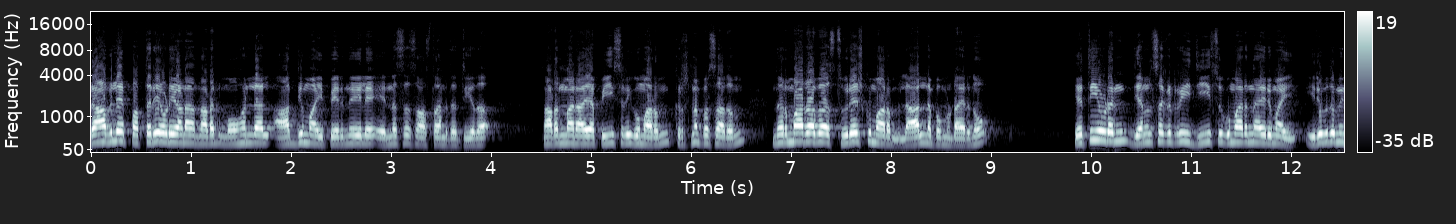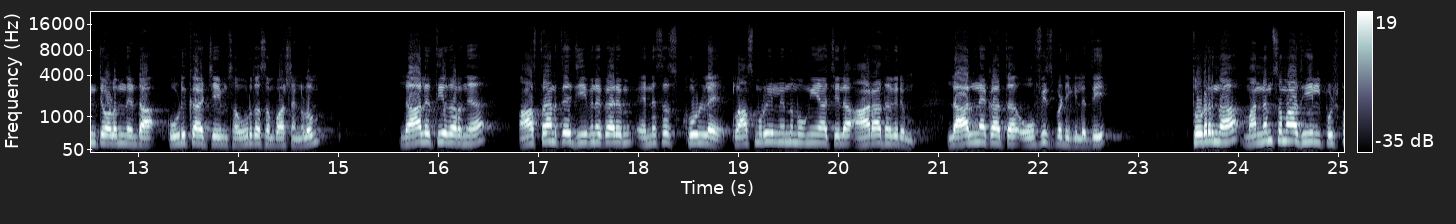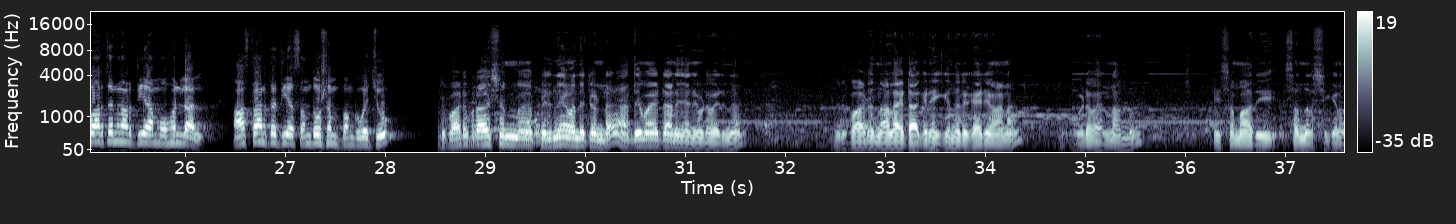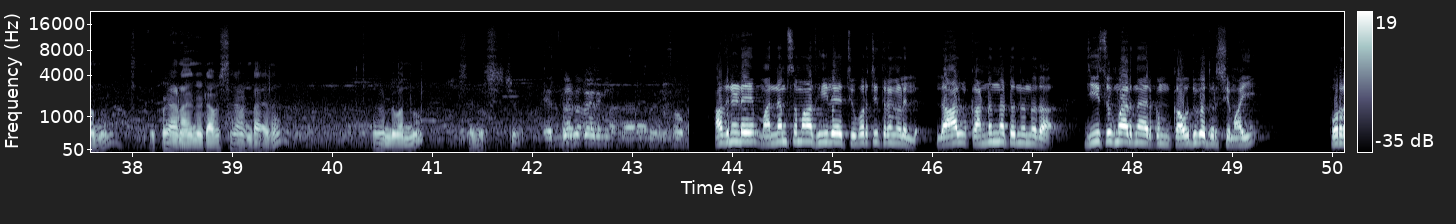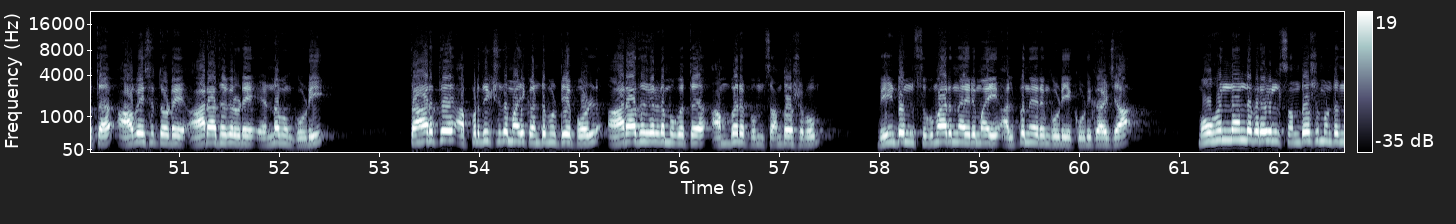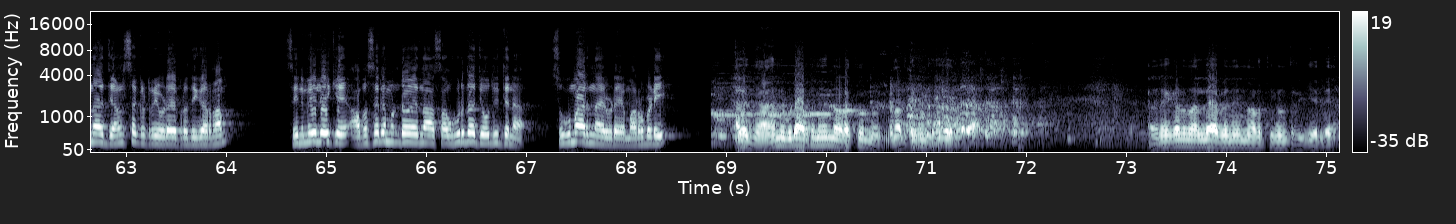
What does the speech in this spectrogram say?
രാവിലെ പത്തരയോടെയാണ് നടൻ മോഹൻലാൽ ആദ്യമായി പെരുന്നയിലെ എൻ എസ് എസ് ആസ്ഥാനത്തെത്തിയത്. നടന്മാരായ പി ശ്രീകുമാറും കൃഷ്ണപ്രസാദും നിർമ്മാതാവ് സുരേഷ് കുമാറും ലാലിനൊപ്പമുണ്ടായിരുന്നു. എത്തിയുടൻ ജനറൽ സെക്രട്ടറി ജി സുകുമാരൻ നായരുമായി ഇരുപത് മിനിറ്റോളം നീണ്ട കൂടിക്കാഴ്ചയും സൗഹൃദ സംഭാഷണങ്ങളും. ലാൽ എത്തിയതറിഞ്ഞ് ആസ്ഥാനത്തെ ജീവനക്കാരും എൻ എസ് എസ് സ്കൂളിലെ ക്ലാസ് മുറിയിൽ നിന്ന് മുങ്ങിയ ചില ആരാധകരും ലാലിനെ കാത്ത് ഓഫീസ് പടിക്കിലെത്തി. തുടർന്ന് മന്നം സമാധിയിൽ പുഷ്പാർച്ചന നടത്തിയ മോഹൻലാൽ ആസ്ഥാനത്തെത്തിയ സന്തോഷം പങ്കുവച്ചു. ഒരുപാട് പ്രാവശ്യം പെരുന്നേ വന്നിട്ടുണ്ട്. ആദ്യമായിട്ടാണ് ഞാൻ ഇവിടെ വരുന്നത്. ഒരുപാട് നാളായിട്ട് ആഗ്രഹിക്കുന്ന ഒരു കാര്യമാണ് ഇവിടെ വരണമെന്നും ഈ സമാധി സന്ദർശിക്കണമെന്നും. ഇപ്പോഴാണ് അതിനൊരു അവസരം ഉണ്ടായത്. അതുകൊണ്ട് വന്നു സന്ദർശിച്ചു. അതിനിടെ മന്നം സമാധിയിലെ ചുവർ ചിത്രങ്ങളിൽ ലാൽ കണ്ണും നട്ടു നിന്നത് ജി സുകുമാരൻ നായർക്കും കൗതുക ദൃശ്യമായി പുറത്ത് ആവേശത്തോടെ ആരാധകരുടെ എണ്ണവും കൂടി. താരത്തെ അപ്രതീക്ഷിതമായി കണ്ടുമുട്ടിയപ്പോൾ ആരാധകരുടെ മുഖത്ത് അമ്പരപ്പും സന്തോഷവും. വീണ്ടും സുകുമാരൻ നായരുമായി അല്പനേരം കൂടി കൂടിക്കാഴ്ച. മോഹൻലാലിന്റെ വരവിൽ സന്തോഷമുണ്ടെന്ന് ജനറൽ സെക്രട്ടറിയുടെ പ്രതികരണം. സിനിമയിലേക്ക് അവസരമുണ്ടോ എന്ന സൗഹൃദ ചോദ്യത്തിന് സുകുമാരൻ നായരുടെ മറുപടി. അല്ല ഞാൻ ഇവിടെ അഭിനയം നടത്തുന്നു നടത്തിക്കൊണ്ടിരിക്കുകയല്ലേ അതിനേക്കാൾ നല്ല അഭിനയം നടത്തിക്കൊണ്ടിരിക്കുകയല്ലേ?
